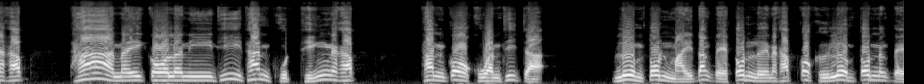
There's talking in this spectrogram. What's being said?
นะครับ ถ้าในกรณีที่ท่านขุดทิ้งนะครับ ท่านก็ควรที่จะเริ่มต้นใหม่ตั้งแต่ต้นเลยนะครับ ก็คือเริ่มต้นตั้งแต่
